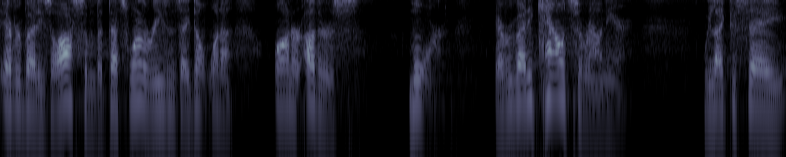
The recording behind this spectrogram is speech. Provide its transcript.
everybody's awesome, but that's one of the reasons I don't want to honor others more. Everybody counts around here. We like to say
